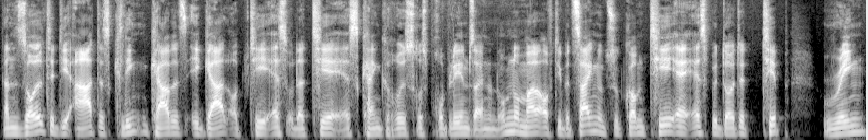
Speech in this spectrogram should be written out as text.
dann sollte die Art des Klinkenkabels, egal ob TS oder TRS, kein größeres Problem sein. Und um nochmal auf die Bezeichnung zu kommen, TRS bedeutet Tip, Ring,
